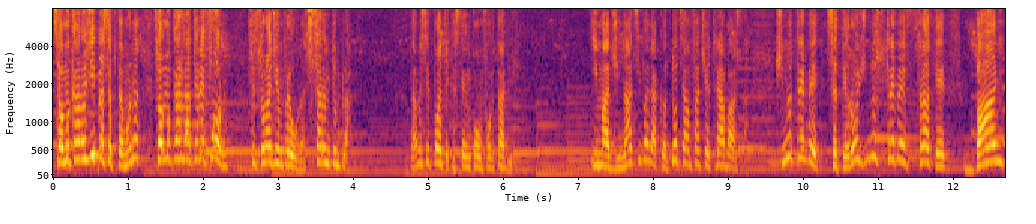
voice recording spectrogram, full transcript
sau măcar o zi pe săptămână, sau măcar la telefon, să se roage împreună? Ce s-ar întâmpla? Dar nu se poate, că suntem confortabili. Imaginați-vă dacă toți am face treaba asta. Și nu trebuie să te rogi, nu trebuie, frate, bani,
